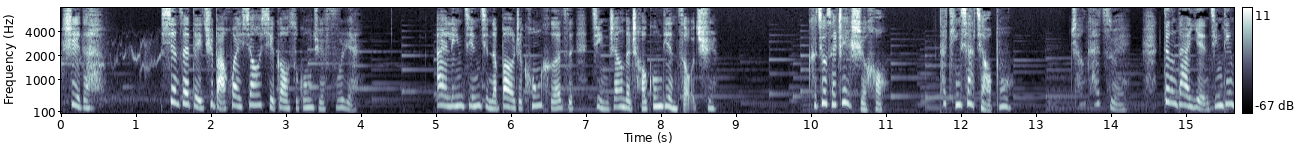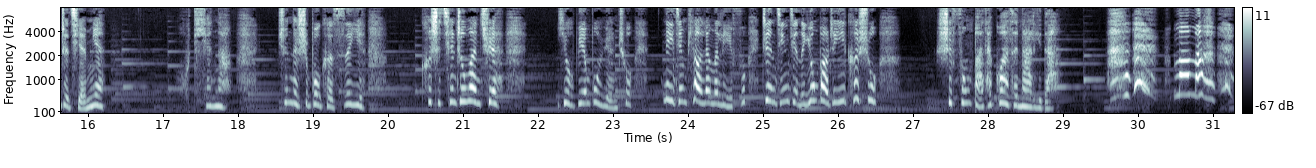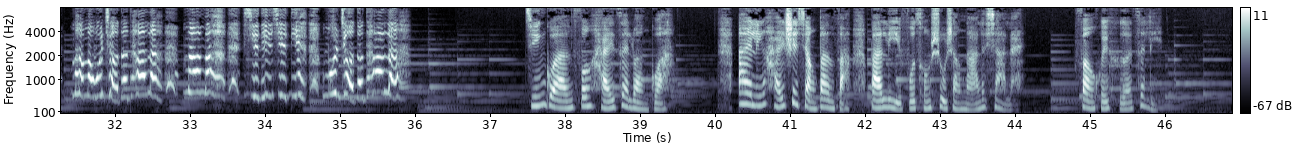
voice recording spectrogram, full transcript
是的，现在得去把坏消息告诉公爵夫人。艾琳紧紧的抱着空盒子，紧张的朝宫殿走去。可就在这时候，她停下脚步，张开嘴，瞪大眼睛盯着前面。哦天哪，真的是不可思议！可是千真万确，右边不远处那件漂亮的礼服正紧紧的拥抱着一棵树，是风把它挂在那里的。妈妈，妈妈，我找到它了！妈妈，谢天谢地，我找到它了。尽管风还在乱刮，艾琳还是想办法把礼服从树上拿了下来，放回盒子里。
